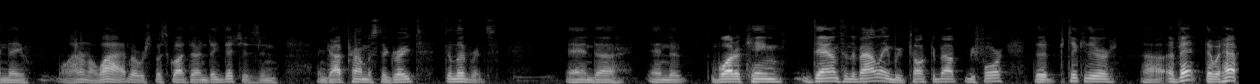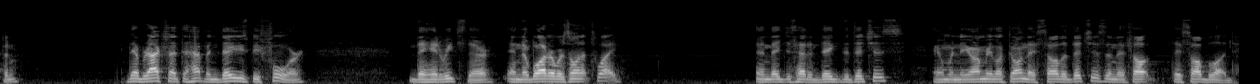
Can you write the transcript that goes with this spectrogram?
And they, well, I don't know why, but we're supposed to go out there and dig ditches. And, and God promised a great deliverance. And, uh, and the water came down to the valley. We've talked about before the particular uh, event that would happen. That would actually have to happen days before they had reached there and the water was on its way. And they just had to dig the ditches. And when the army looked on, they saw the ditches and they thought they saw blood.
